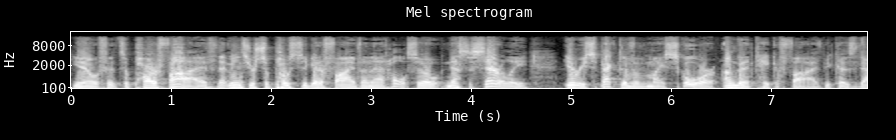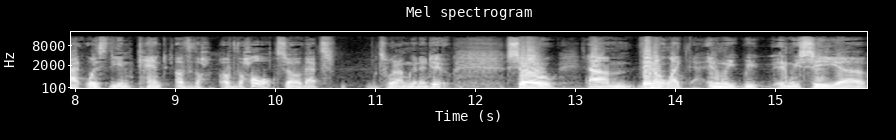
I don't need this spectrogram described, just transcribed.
you know if it's a par five, that means you're supposed to get a five on that hole. So necessarily, irrespective of my score, I'm going to take a five because that was the intent of the of the hole. So that's that's what I'm going to do. So um, they don't like that, and we, we and we see uh,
